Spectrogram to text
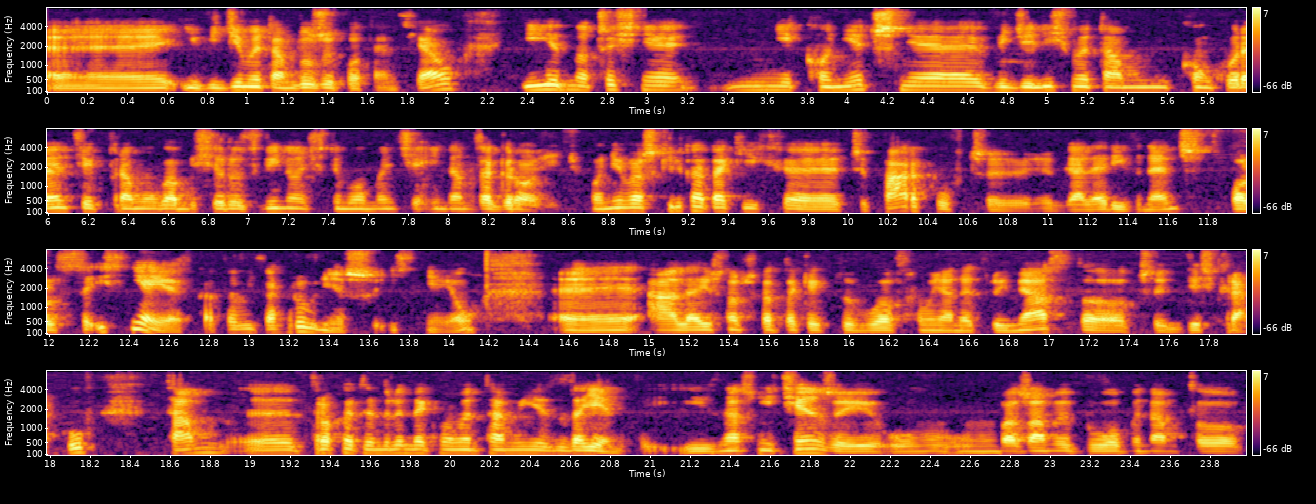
E, I widzimy tam duży potencjał i jednocześnie niekoniecznie widzieliśmy tam konkurencję, która mogłaby się rozwinąć tym momencie i nam zagrozić, ponieważ kilka takich e, czy parków, czy galerii wnętrz w Polsce istnieje, w Katowicach również istnieją, e, ale już na przykład tak jak tu było wspomniane Trójmiasto, czy gdzieś Kraków, tam e, trochę ten rynek momentami jest zajęty i znacznie ciężej uważamy byłoby nam to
